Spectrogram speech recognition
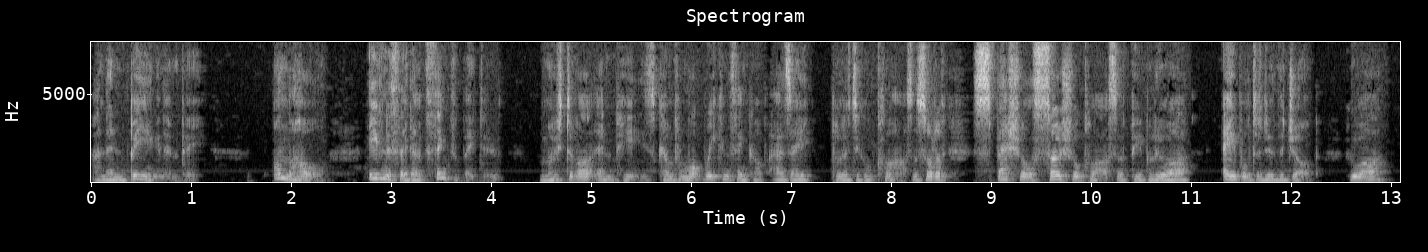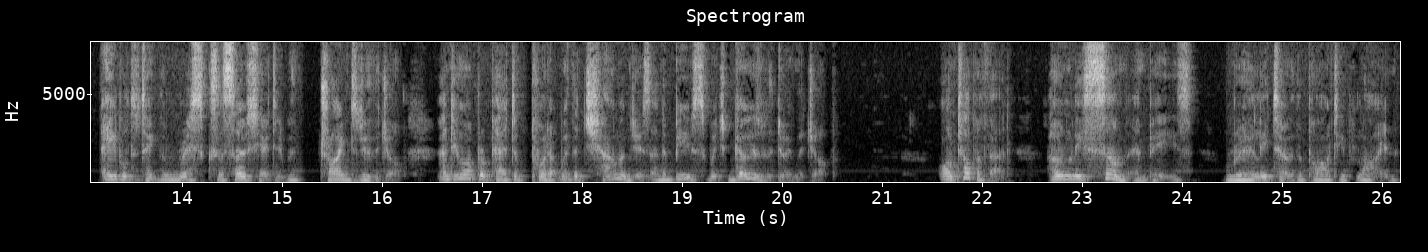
and then being an MP. On the whole, even if they don't think that they do, most of our MPs come from what we can think of as a political class, a sort of special social class of people who are able to do the job, who are able to take the risks associated with trying to do the job, and who are prepared to put up with the challenges and abuse which goes with doing the job. On top of that, only some MPs really toe the party line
